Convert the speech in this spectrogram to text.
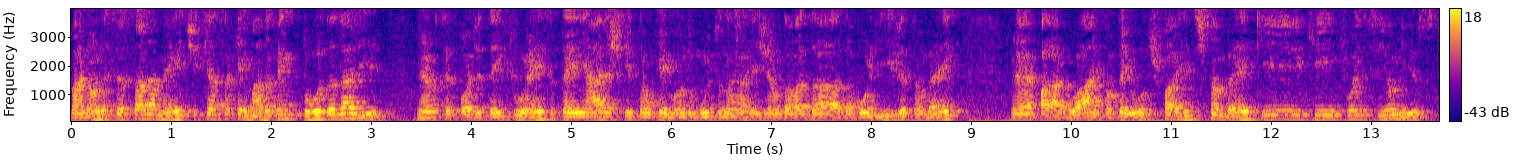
mas não necessariamente que essa queimada vem toda dali. Né? Você pode ter influência, tem áreas que estão queimando muito na região da, da, da Bolívia também, né? Paraguai, então tem outros países também que, que influenciam nisso.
